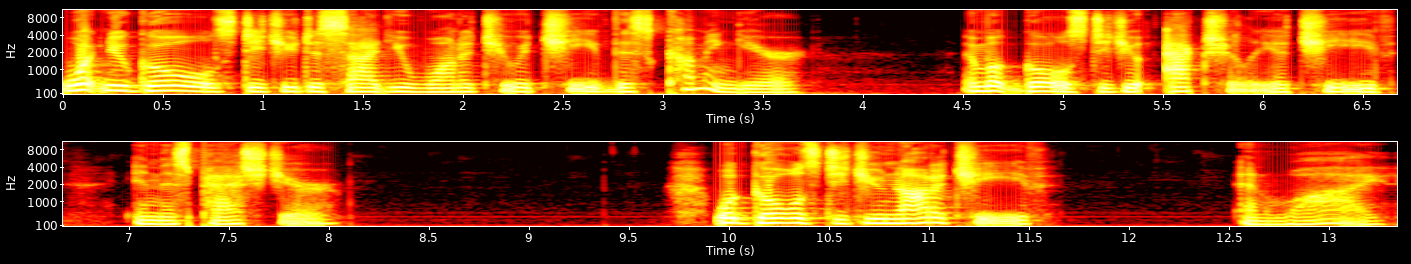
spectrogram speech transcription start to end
What new goals did you decide you wanted to achieve this coming year? And what goals did you actually achieve in this past year? What goals did you not achieve and why?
